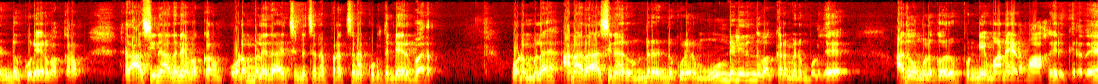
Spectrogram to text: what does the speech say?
ரெண்டு கூடையர் வக்கரம். ராசிநாதனே வக்கரம். உடம்புல ஏதாவது சின்ன சின்ன பிரச்சனை கொடுத்துட்டே இருப்பார். உடம்புல ஆனால் ராசிநாதன் ஒன்று ரெண்டு கூடையர் மூன்றிலிருந்து வக்கரம் எனும் பொழுது அது உங்களுக்கு ஒரு புண்ணியமான இடமாக இருக்கிறது.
